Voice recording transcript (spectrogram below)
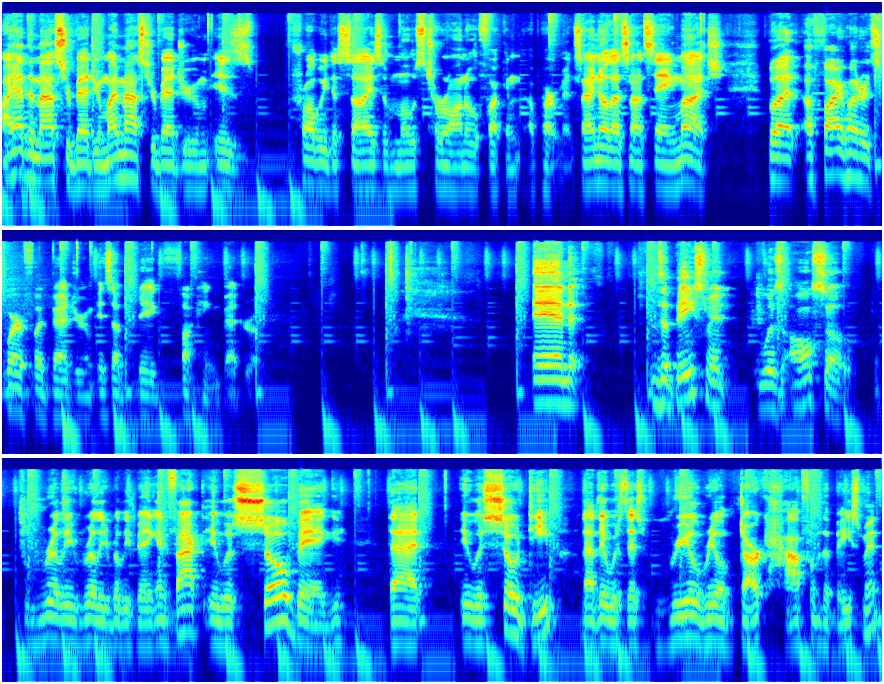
I had the master bedroom. My master bedroom is probably the size of most Toronto fucking apartments. I know that's not saying much, But a 500 square foot bedroom is a big fucking bedroom. And the basement was also really, really, really big. In fact, it was so big that it was so deep that there was this real, real dark half of the basement,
